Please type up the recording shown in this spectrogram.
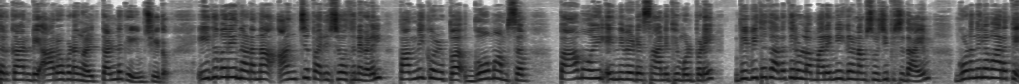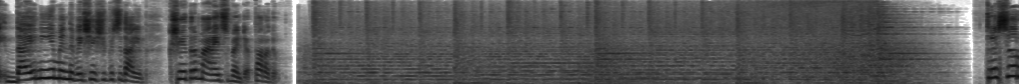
സർക്കാരിന്റെ ആരോപണങ്ങൾ തള്ളുകയും ചെയ്തു. ഇതുവരെ നടന്ന അഞ്ച് പരിശോധനകളിൽ പന്നിക്കൊഴുപ്പ് ഗോമാംസം പാം ഓയിൽ എന്നിവയുടെ സാന്നിധ്യം ഉൾപ്പെടെ വിവിധ തലത്തിലുള്ള മലിനീകരണം സൂചിപ്പിച്ചതായും ഗുണനിലവാരത്തെ ദയനീയമെന്ന് വിശേഷിപ്പിച്ചതായും ക്ഷേത്ര മാനേജ്മെന്റ് പറഞ്ഞു. തൃശൂർ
